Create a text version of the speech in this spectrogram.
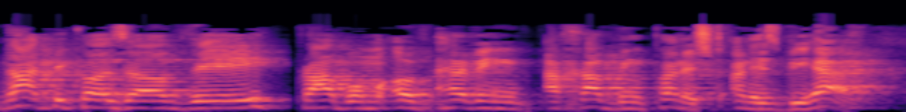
not because of the problem of having Achab being punished on his behalf.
